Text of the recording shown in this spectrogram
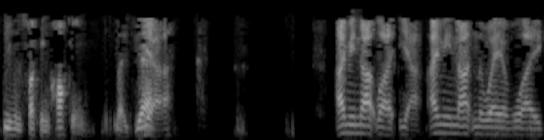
Stephen fucking Hawking. Like, yeah. I mean, not like, yeah. I mean, not in the way of like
